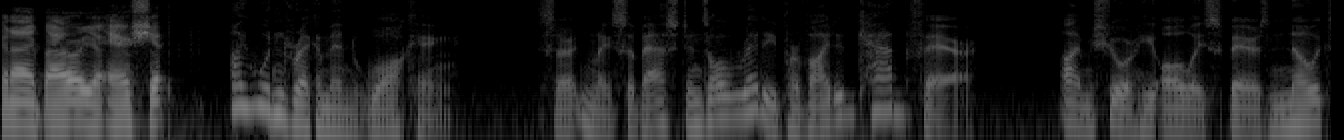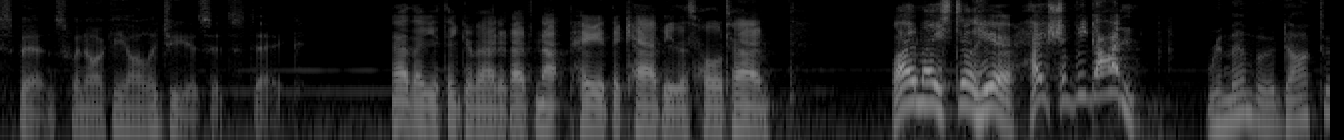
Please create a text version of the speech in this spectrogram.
Can I borrow your airship? I wouldn't recommend walking. Certainly, Sebastian's already provided cab fare. I'm sure he always spares no expense when archaeology is at stake. Now that you think about it, I've not paid the cabbie this whole time. Why am I still here? I should be gone! Remember, Doctor?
